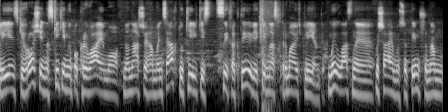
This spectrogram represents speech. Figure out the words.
клієнтські гроші, і наскільки ми покриваємо на наших гаманцях ту кількість цих активів, які в нас тримають клієнти. Ми власне пишаємося тим, що нам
